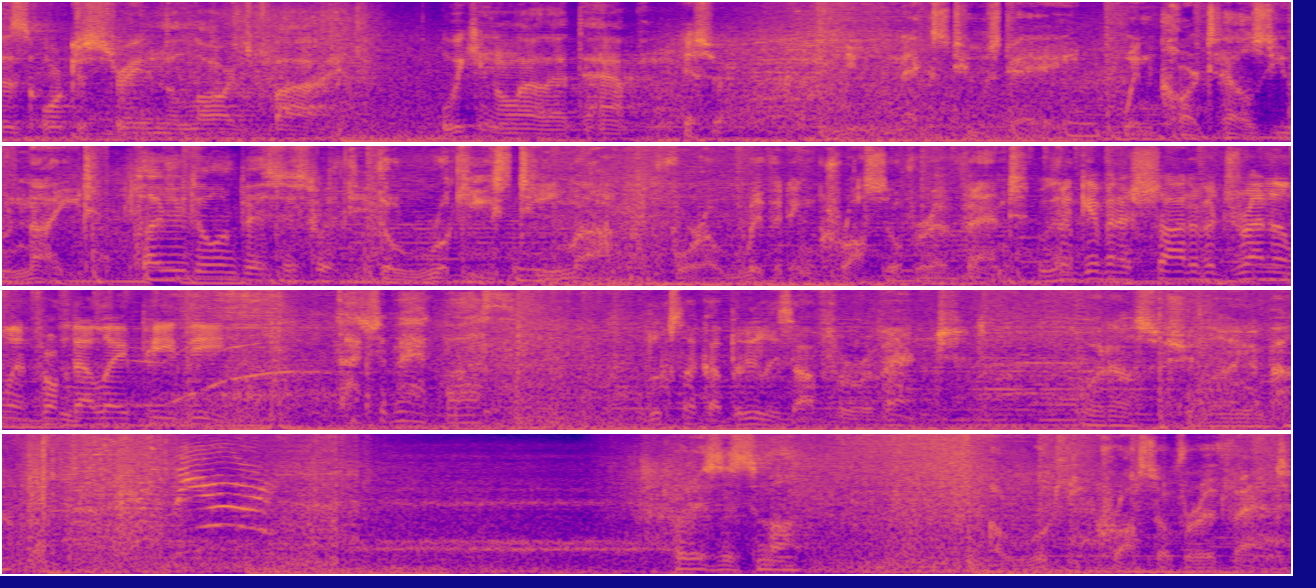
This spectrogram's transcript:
is orchestrating a large buy. We can't allow that to happen. Yes, sir. New next Tuesday, when cartels unite, Pleasure doing business with you. the rookies team up for a riveting crossover event. We're gonna give it a shot of adrenaline from LAPD. Got your back, boss. Looks like Abril is out for revenge. What else is she lying about? FBI. What is this, Simone? A rookie crossover event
